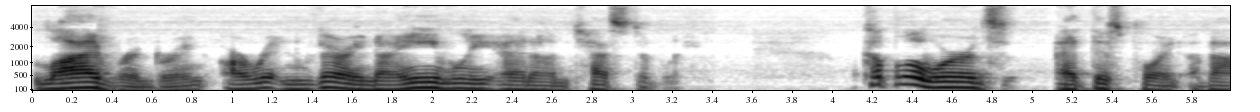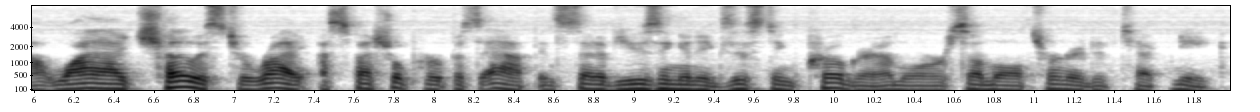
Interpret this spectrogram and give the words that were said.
live rendering are written very naively and untestably. A couple of words at this point about why I chose to write a special purpose app instead of using an existing program or some alternative technique.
